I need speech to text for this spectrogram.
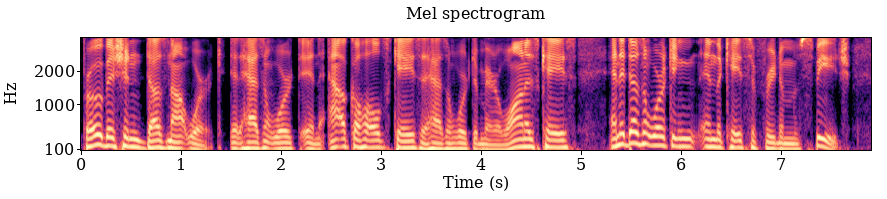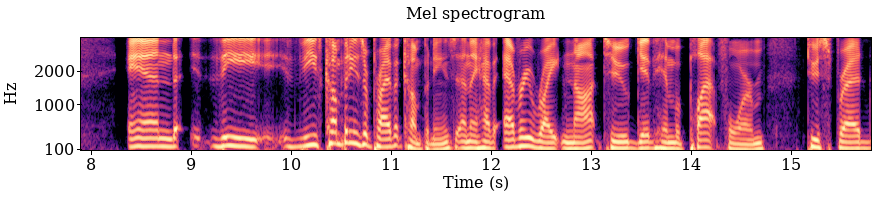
Prohibition does not work. It hasn't worked in alcohol's case, it hasn't worked in marijuana's case, and it doesn't work in, in the case of freedom of speech. And the these companies are private companies and they have every right not to give him a platform to spread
